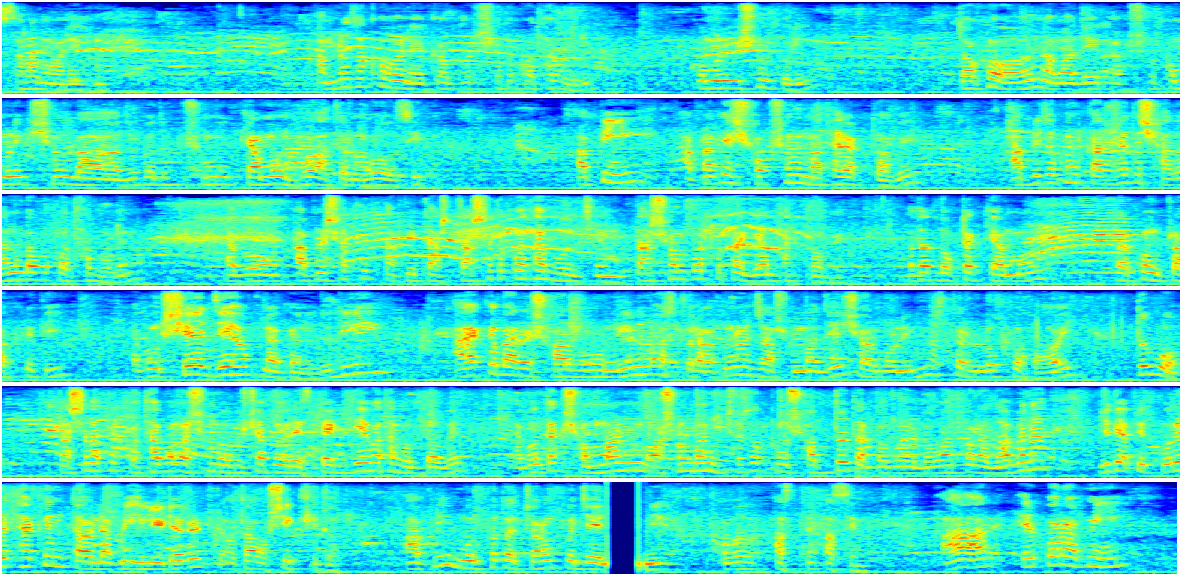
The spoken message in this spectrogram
আসসালামু আলাইকুম। আমরা যখন একে অপরের সাথে কথা বলি কমিউনিকেশন করি, তখন আমাদের আসলে কমিউনিকেশন বা যোগাযোগের সময় কেমন হওয়া, আচরণ হওয়া উচিত? আপনি, আপনাকে সবসময় মাথায় রাখতে হবে, আপনি যখন কারোর সাথে সাধারণভাবে কথা বলেন এবং আপনার সাথে, আপনি তার তার সাথে কথা বলছেন, তার সম্পর্কে আপনার জ্ঞান থাকতে হবে। অর্থাৎ লোকটা কেমন, তার কোন প্রাকৃতি, এবং সে যে হোক না কেন, যদি একেবারে সর্বনিম্ন স্তরে, আপনার যা সমাজে সর্বনিম্ন স্তরের লোক হয়, তবুও তার সাথে আপনার কথা বলার সময় অবশ্যই আপনার রেসপেক্ট দিয়ে কথা বলতে হবে এবং তাকে সম্মান, অসম্মান সূচক কোনো শব্দ তার ব্যাপারে ব্যবহার করা যাবে না। যদি আপনি করে থাকেন, তাহলে আপনি ইলিটারেট অথবা অশিক্ষিত। আপনি মূর্খতার চরম পর্যায়ে আসতে আসেন আর এরপর আপনি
